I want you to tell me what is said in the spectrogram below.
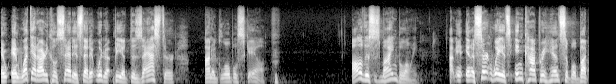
And, and what that article said is that it would be a disaster on a global scale. All of this is mind blowing. I mean, in a certain way, it's incomprehensible, but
